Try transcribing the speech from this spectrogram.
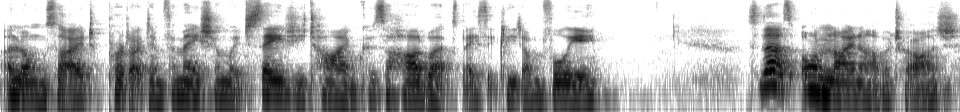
alongside product information, which saves you time because the hard work's basically done for you. So, that's online arbitrage.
